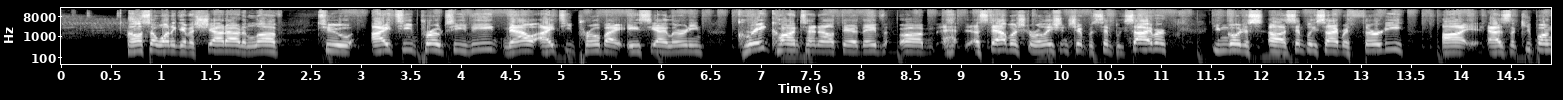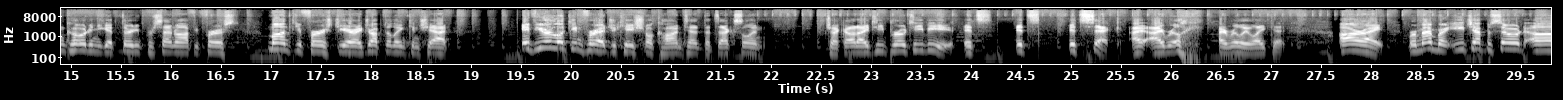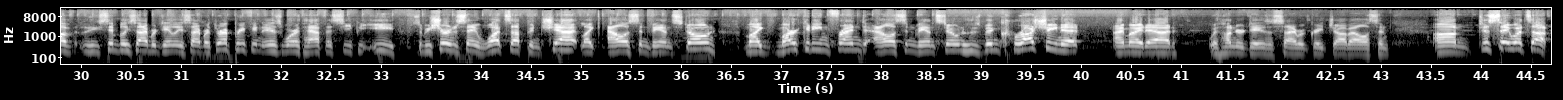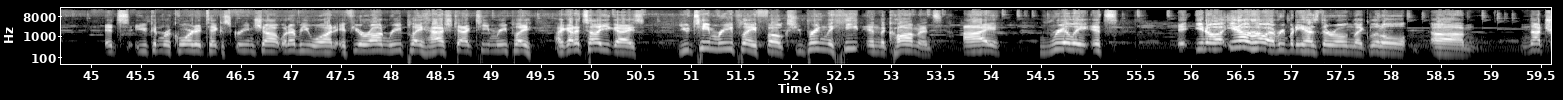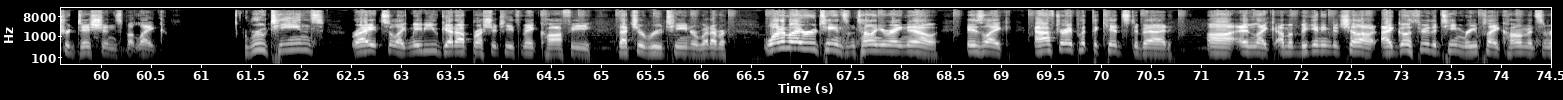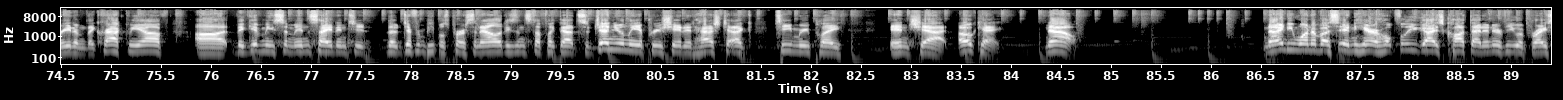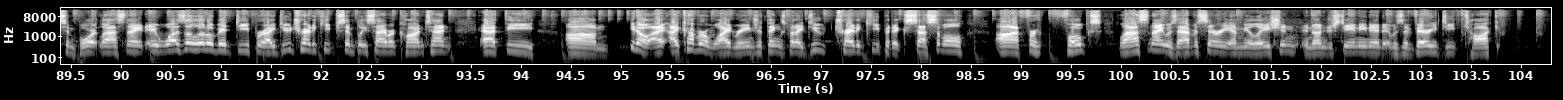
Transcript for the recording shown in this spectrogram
I also want to give a shout out and love to IT Pro TV, now IT Pro by ACI Learning. Great content out there. They've um, established a relationship with Simply Cyber. You can go to uh, Simply Cyber 30 uh, as the coupon code, and you get 30% off your first month, your first year. I dropped a link in chat. If you're looking for educational content that's excellent, check out IT Pro TV. It's it's it's sick. I, I really I really like it. All right. Remember, each episode of the Simply Cyber Daily Cyber Threat Briefing is worth half a CPE. So be sure to say what's up in chat, like Allison Van Stone, my marketing friend, Allison Van Stone, who's been crushing it, I might add, with 100 Days of Cyber. Great job, Allison. Um, just say what's up. It's you can record it, take a screenshot, whatever you want. If you're on replay, hashtag team replay. I got to tell you guys, you team replay folks, you bring the heat in the comments. I really, it's you know, you know how everybody has their own like little, um, not traditions, but like routines, right? So like maybe you get up, brush your teeth, make coffee. That's your routine or whatever. One of my routines, I'm telling you right now, is like after I put the kids to bed. Uh, and like I'm beginning to chill out. I go through the team replay comments and read them. They crack me up. Uh, they give me some insight into the different people's personalities and stuff like that. So genuinely appreciated. Hashtag team replay in chat. Okay, now 91 of us in here. Hopefully, you guys caught that interview with Bryson Bort last night. It was a little bit deeper. I do try to keep Simply Cyber content at the, um, you know, I, I, cover a wide range of things, but I do try to keep it accessible uh, for folks. Last night was adversary emulation and understanding it. It was a very deep talk,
